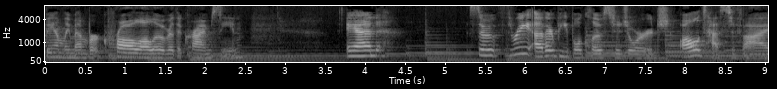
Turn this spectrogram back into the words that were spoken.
family member crawl all over the crime scene. And so, three other people close to George all testify,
